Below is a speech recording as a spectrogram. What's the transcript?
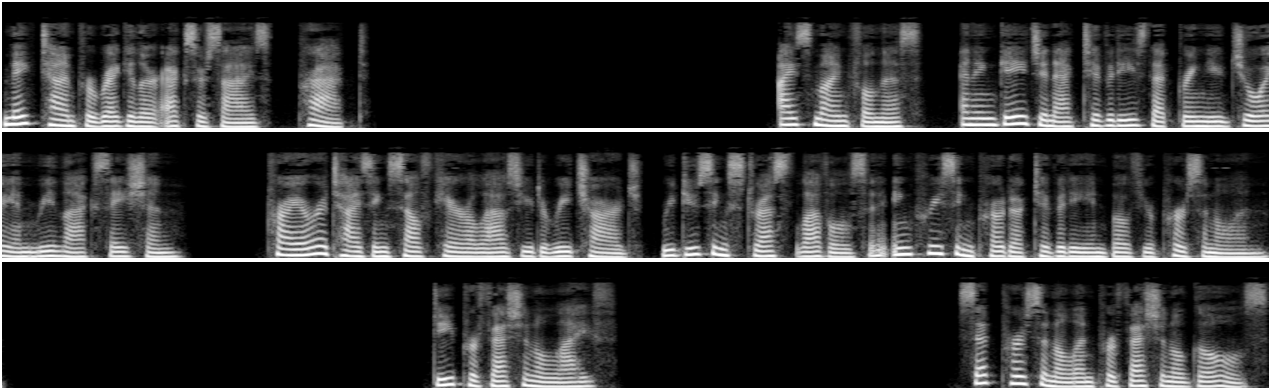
Make time for regular exercise, pract ice mindfulness, and engage in activities that bring you joy and relaxation. Prioritizing self care allows you to recharge, reducing stress levels and increasing productivity in both your personal and deep professional life. Set personal and professional goals.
